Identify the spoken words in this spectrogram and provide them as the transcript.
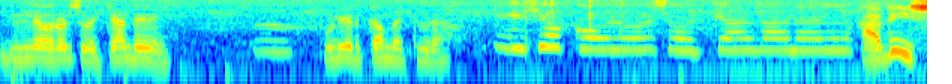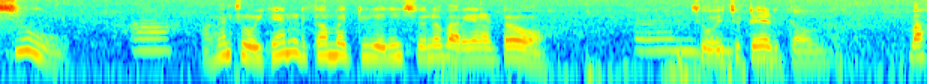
ഇല്ല ഓരോട് ചോദിക്കാണ്ടേ. പുളി എടുക്കാൻ പറ്റൂല. അത് ഇഷ്യൂ. അങ്ങനെ ചോദിക്കാൻ എടുക്കാൻ പറ്റൂല. ഇനി ഇഷ്യൂനെ പറയാനട്ടോ ചോദിച്ചിട്ടേ എടുക്കാവുള്ളൂ. വാ.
